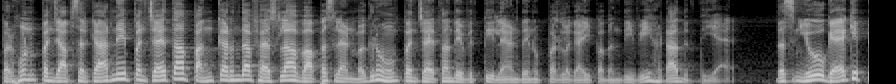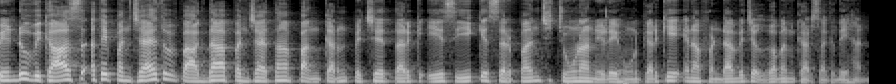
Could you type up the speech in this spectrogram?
ਪਰ ਹੁਣ ਪੰਜਾਬ ਸਰਕਾਰ ਨੇ ਪੰਚਾਇਤਾਂ ਭੰਗ ਕਰਨ ਦਾ ਫੈਸਲਾ ਵਾਪਸ ਲੈਣ ਮਗਰੋਂ ਪੰਚਾਇਤਾਂ ਦੇ ਵਿੱਤੀ ਲੈਣ ਦੇਣ ਉੱਪਰ ਲਗਾਈ ਪਾਬੰਦੀ ਵੀ ਹਟਾ ਦਿੱਤੀ ਹੈ। ਦਸਨਯੋਗ ਹੈ ਕਿ ਪਿੰਡੂ ਵਿਕਾਸ ਅਤੇ ਪੰਚਾਇਤ ਵਿਭਾਗ ਦਾ ਪੰਚਾਇਤਾਂ ਭੰਗ ਕਰਨ ਪਿੱਛੇ ਤਰਕ ਇਹ ਸੀ ਕਿ ਸਰਪੰਚ ਚੋਣਾਂ ਨੇੜੇ ਹੋਣ ਕਰਕੇ ਇਹਨਾਂ ਫੰਡਾਂ ਵਿੱਚ ਗਬਨ ਕਰ ਸਕਦੇ ਹਨ।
